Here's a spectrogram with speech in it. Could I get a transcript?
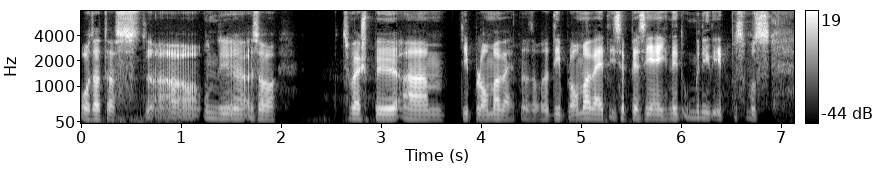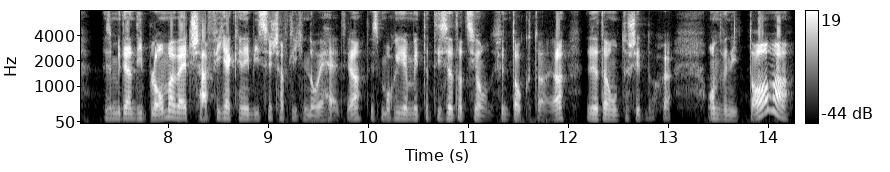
oder das, äh, Uni- also zum Beispiel ähm, Diplomarbeiten. Also oder Diplomarbeit ist ja per se eigentlich nicht unbedingt etwas, was, also mit einer Diplomarbeit schaffe ich ja keine wissenschaftliche Neuheit, ja. Das mache ich ja mit der Dissertation für den Doktor, ja. Das ist ja der Unterschied nachher. Und wenn ich da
